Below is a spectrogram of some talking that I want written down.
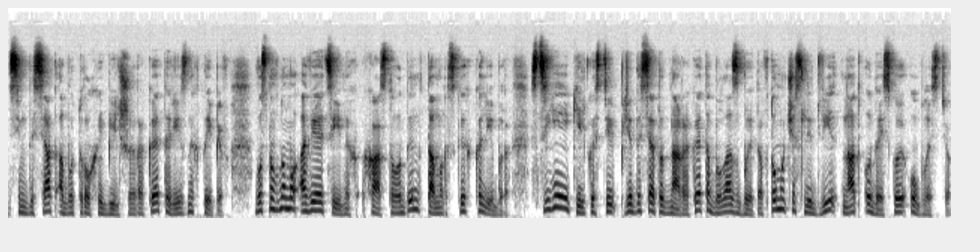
70 або трохи більше ракет різних типів, в основному авіаційних Х-101 та морських калібр. З цієї кількості 51 ракета була збита, в тому числі дві над Одеською областю.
